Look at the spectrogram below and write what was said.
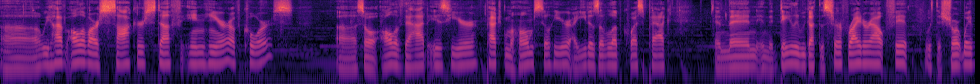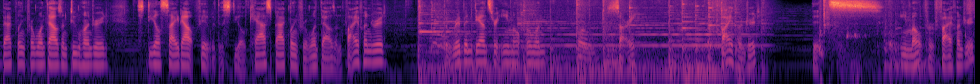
Uh, we have all of our soccer stuff in here, of course. Uh, so all of that is here. Patrick Mahomes still here. Aida's level up quest pack. And then in the daily, we got the Surf Rider outfit with the shortwave backbling for 1,200. Steel Sight outfit with the Steel Cast backbling for 1,500. The Ribbon Dancer emote for one, or sorry, for 500. This emote for 500.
